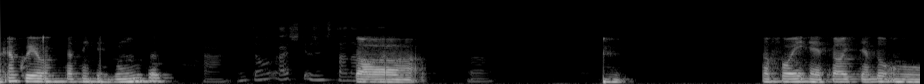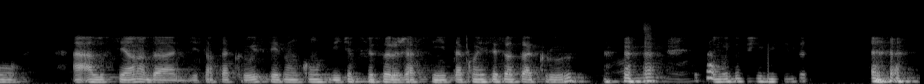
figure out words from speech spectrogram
Tá tranquilo, tá sem perguntas. Tá, então acho que a gente tá na. Só. Ah. Só foi, é, só estendo o, a, a Luciana da, de Santa Cruz fez um convite à professora Jacinta a conhecer Santa Cruz. Está muito bem-vinda.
